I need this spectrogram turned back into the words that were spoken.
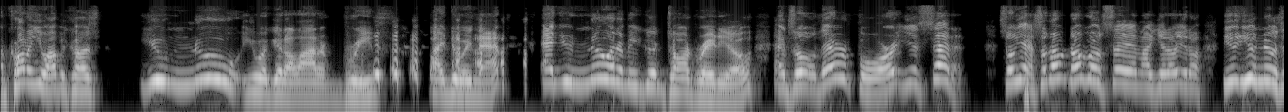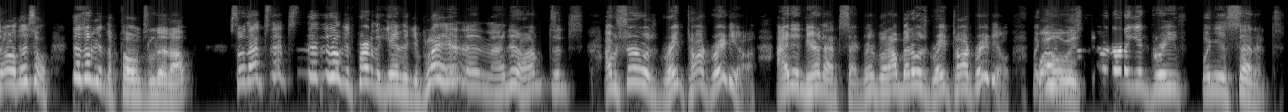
I'm calling you out because you knew you would get a lot of grief by doing that. and you knew it'd be good talk radio, and so therefore you said it. So yeah, so don't don't go saying like you know you know you you knew oh this will this will get the phones lit up. So that's that's look, it's part of the game that you play, and, and you know, it's, I'm sure it was great talk radio. I didn't hear that segment, but I'll bet it was great talk radio. But well, you it was going to get grief when you said it.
